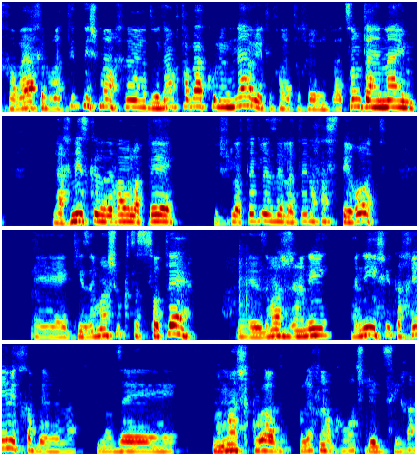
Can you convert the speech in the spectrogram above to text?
חוויה חברתית נשמעת אחרת, וגם חוויה קולינרית יכולה להיות אחרת. לעצום את העיניים, להכניס כזה דבר לפה, פשוט לתת לזה, לתת לך סטירות, אה, כי זה משהו קצת סוטה, זה משהו שאני אני אישית הכי מתחבר אליו, זאת אומרת, זה ממש כבר הולך למקומות של יצירה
